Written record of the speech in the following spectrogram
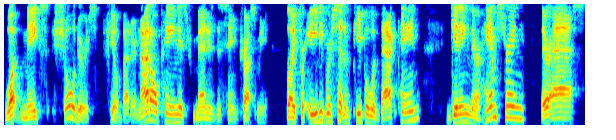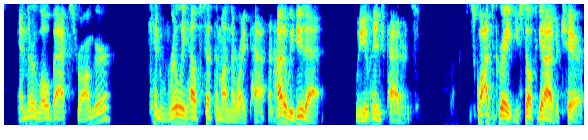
what makes shoulders feel better, not all pain is managed the same, trust me. Like for 80% of people with back pain, getting their hamstring, their ass, and their low back stronger can really help set them on the right path. And how do we do that? We do hinge patterns. Squat's great. You still have to get out of a chair.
